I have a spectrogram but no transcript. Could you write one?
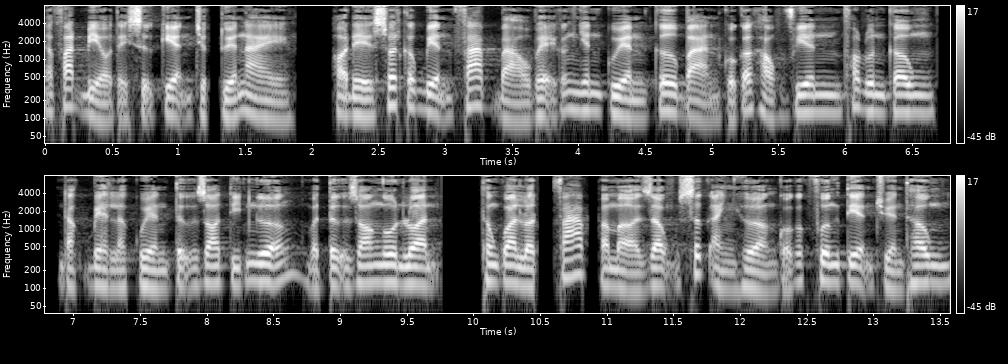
đã phát biểu tại sự kiện trực tuyến này. Họ đề xuất các biện pháp bảo vệ các nhân quyền cơ bản của các học viên Pháp Luân Công, đặc biệt là quyền tự do tín ngưỡng và tự do ngôn luận, thông qua luật pháp và mở rộng sức ảnh hưởng của các phương tiện truyền thông.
